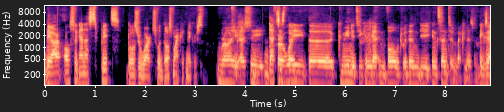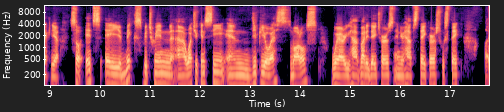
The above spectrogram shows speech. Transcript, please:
they are also going to split those rewards with those market makers. Right, I see. That's a way the community can get involved within the incentive mechanism. Exactly, yeah. So it's a mix between uh, what you can see in DPoS models, where you have validators and you have stakers who stake uh,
